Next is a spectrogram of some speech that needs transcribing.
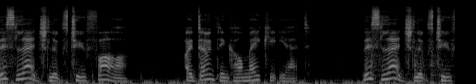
This ledge looks too far. I don't think I'll make it yet. This ledge looks too...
